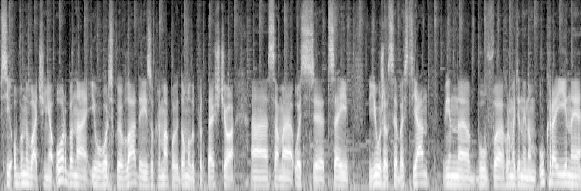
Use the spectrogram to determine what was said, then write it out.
всі обвинувачення Орбана і угорської влади, і зокрема повідомили про те, що е, саме ось е, цей. Южев Себастьян він е, був е, громадянином України.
